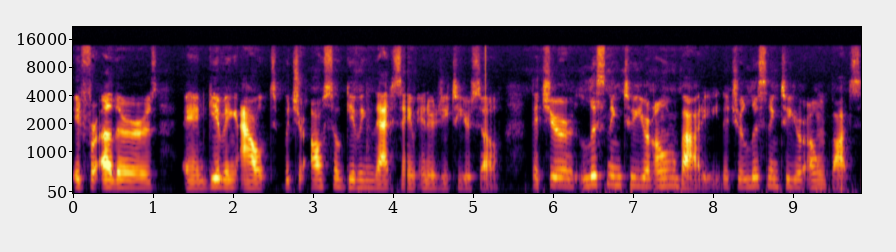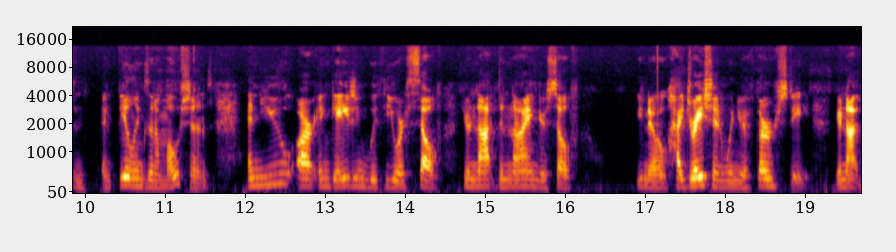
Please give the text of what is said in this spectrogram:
it for others and giving out, but you're also giving that same energy to yourself. That you're listening to your own body, that you're listening to your own thoughts and, and feelings and emotions, and you are engaging with yourself. You're not denying yourself, you know, hydration when you're thirsty. You're not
